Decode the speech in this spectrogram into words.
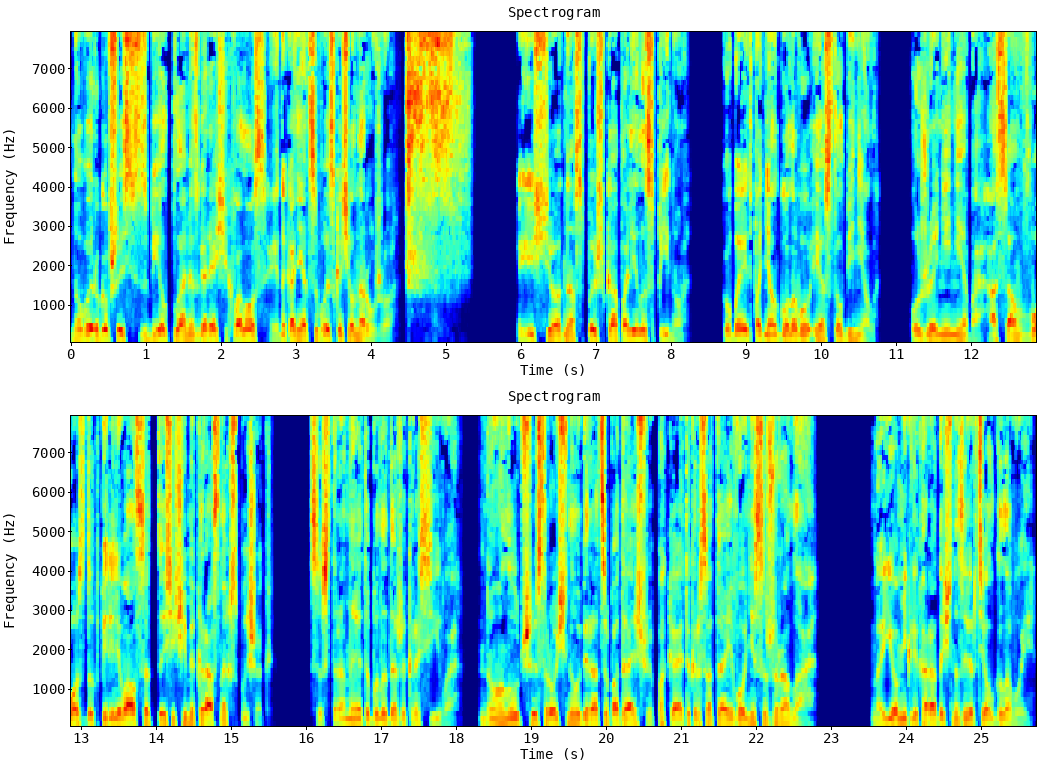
но, выругавшись, сбил пламя с горящих волос и, наконец, выскочил наружу. Еще одна вспышка опалила спину. Кубейт поднял голову и остолбенел. Уже не небо, а сам воздух переливался тысячами красных вспышек. Со стороны это было даже красиво, но лучше срочно убираться подальше, пока эта красота его не сожрала. Наемник лихорадочно завертел головой.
